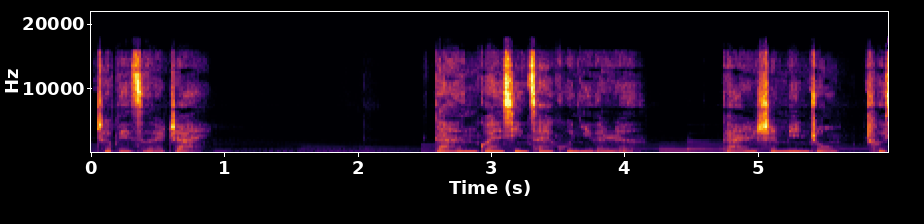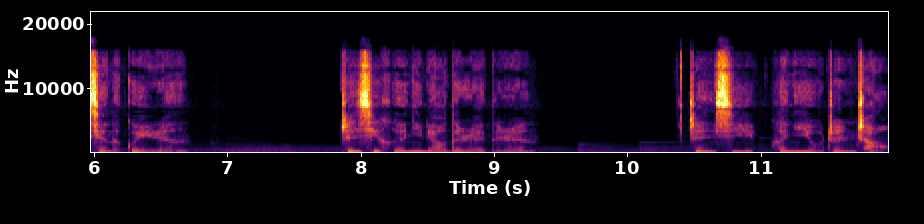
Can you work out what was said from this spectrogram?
这辈子的债。感恩关心在乎你的人，感恩生命中出现的贵人，珍惜和你聊得来的人，珍惜和你有争吵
